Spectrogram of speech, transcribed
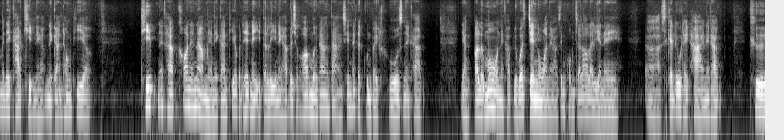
ไม่ได้คาดคิดนะครับในการท่องเที่ยวทิปนะครับข้อแนะนำเนี่ยในการเที่ยวประเทศในอิตาลีนะครับโดยเฉพาะเมืองท่าต่างๆ เช่นถ้าเกิดคุณไปครูซนะครับอย่างปาเลโมนะครับหรือว่าเจนัวนะครับ ซึ่งผมจะเล่ารายละเอียดใน สเกดูท้ายๆนะครับ คือ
